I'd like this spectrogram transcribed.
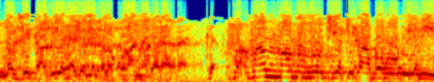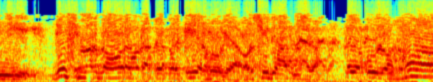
لفظی تعبیر ہے جو اللہ تعالیٰ قرآن میں کہہ رہا ہے کتاب ہو بھی یمین ہی جس مرد عورت کا پیپر کلیئر ہو گیا اور سیدھے ہاتھ میں آئے گا تو ہو۔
